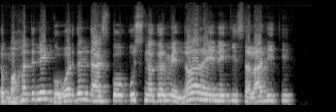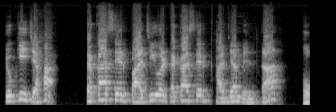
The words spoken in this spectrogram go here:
तो महंत ने गोवर्धन दास को उस नगर में न रहने की सलाह दी थी क्योंकि जहां टकाशेर पाजी और टकाशेर खाजा मिलता हो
